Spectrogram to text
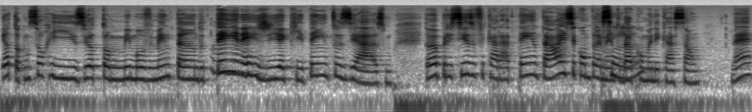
Eu tô com um sorriso, eu tô me movimentando, tem uhum. energia aqui, tem entusiasmo. Então, eu preciso ficar atenta a esse complemento Sim. da comunicação, né?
